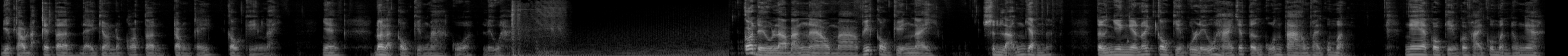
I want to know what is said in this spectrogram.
Việt Thảo đặt cái tên để cho nó có tên trong cái câu chuyện này. Nha. Đó là câu chuyện ma của Liễu Hải. Có điều là bạn nào mà viết câu chuyện này xin là ẩn danh đó. Tự nhiên nghe nói câu chuyện của Liễu Hải cái tưởng của anh ta không phải của mình. Nghe câu chuyện có phải của mình không nha.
